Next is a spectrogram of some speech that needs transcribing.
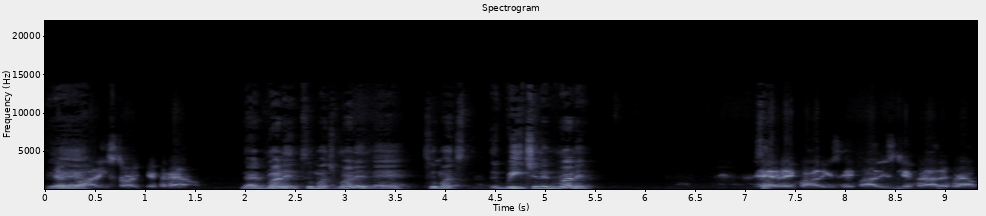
Their Yeah, bodies start giving out. that running. Too much running, man. Too much reaching and running. Yeah, their bodies, their bodies give out at around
